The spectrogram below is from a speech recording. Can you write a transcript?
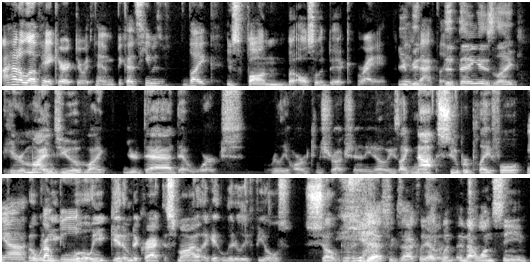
I had a love hate character with him because he was like, He's fun, but also a dick. right. You exactly. Could, the thing is, like, he reminds you of like your dad that works really hard construction. You know, he's like not super playful, yeah. but when grumpy. you well, when you get him to crack the smile, like it literally feels so good. Yeah. Yes, exactly. Yeah. Like when in that one scene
